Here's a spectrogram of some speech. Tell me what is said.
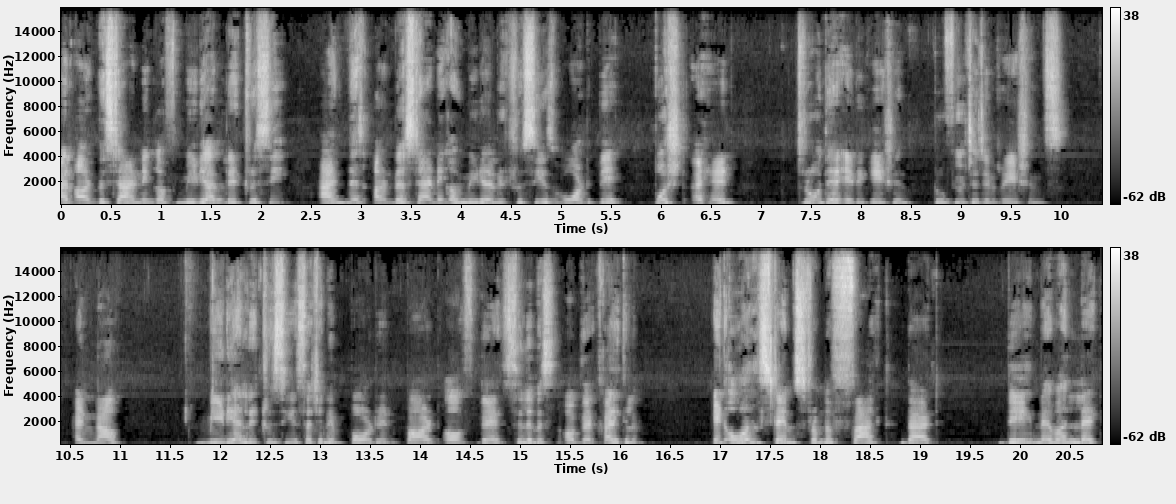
an understanding of media literacy and this understanding of media literacy is what they pushed ahead through their education to future generations. And now, media literacy is such an important part of their syllabus, of their curriculum. It all stems from the fact that they never let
